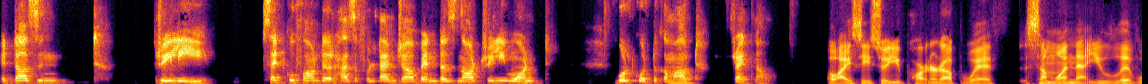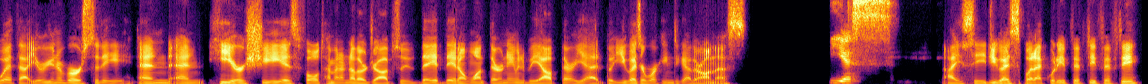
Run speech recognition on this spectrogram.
it doesn't really said co-founder has a full-time job and does not really want Bolt Code to come out right now. Oh, I see. So you partnered up with someone that you live with at your university and and he or she is full time at another job so they they don't want their name to be out there yet but you guys are working together on this yes. I see. Do you guys split equity 50-50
